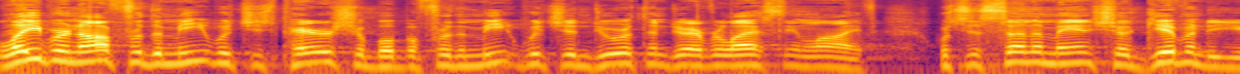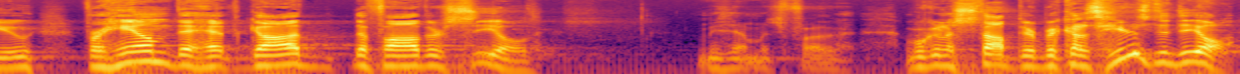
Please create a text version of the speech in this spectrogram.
Labor not for the meat which is perishable, but for the meat which endureth unto everlasting life, which the Son of Man shall give unto you, for him that hath God the Father sealed. Let me see how much further. We're going to stop there because here's the deal.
